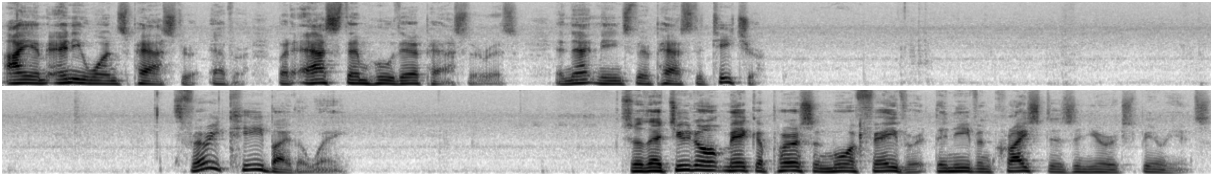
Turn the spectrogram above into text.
I am anyone's pastor ever, but ask them who their pastor is. And that means their pastor teacher. It's very key, by the way, so that you don't make a person more favorite than even Christ is in your experience.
